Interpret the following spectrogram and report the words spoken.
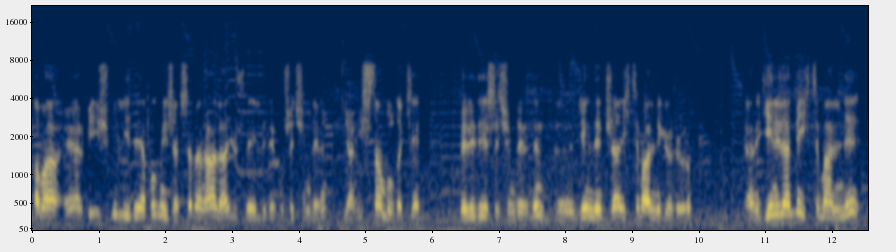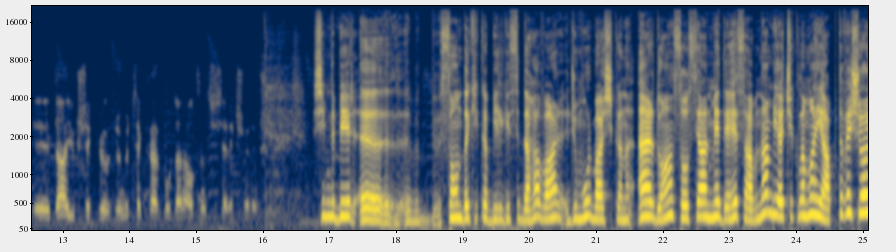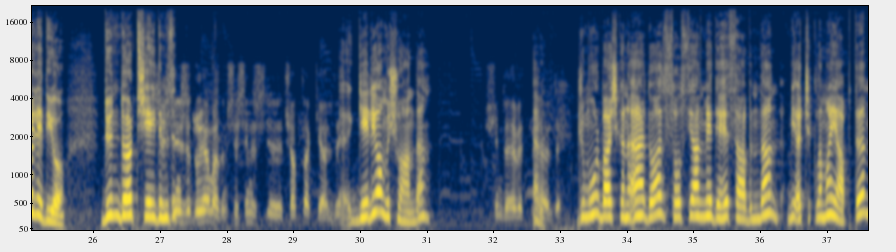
Ama eğer bir işbirliği de yapılmayacaksa ben hala %51 bu seçimlerin yani İstanbul'daki belediye seçimlerinin e, yenileneceği ihtimalini görüyorum. Yani yenilenme ihtimalini e, daha yüksek gördüğümü tekrar buradan altını çizerek söylemiş olayım. Şimdi bir e, son dakika bilgisi daha var. Cumhurbaşkanı Erdoğan sosyal medya hesabından bir açıklama yaptı ve şöyle diyor. Dün dört şehidimizi Sesinizi duyamadım. Sesiniz e, çatlak geldi. E, geliyor mu şu anda? Şimdi evet Evet. düzeldi. Cumhurbaşkanı Erdoğan sosyal medya hesabından bir açıklama yaptı.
